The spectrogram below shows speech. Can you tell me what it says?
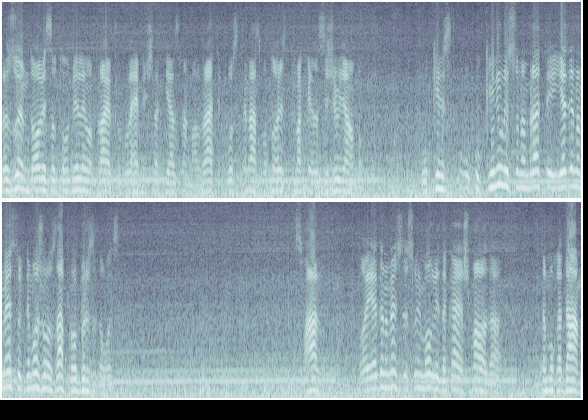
razumijem da ove s automobilima prave probleme, šta ti ja znam, ali brate, pustite nas motoristi makar da se življavamo. Ukinuli su nam, brate, jedino mjesto gdje možemo zapravo brzo da vozimo. Stvarno. To je jedino mjesto da su mi mogli da kažeš malo da, da mu ga dam.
